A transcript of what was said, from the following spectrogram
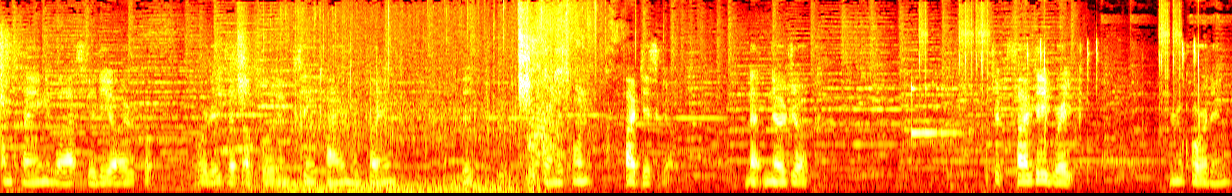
I'm playing in the last video I recorded that's uploading, same time I'm playing this, recording this one, five days ago. No, no joke. I took a five day break from recording.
